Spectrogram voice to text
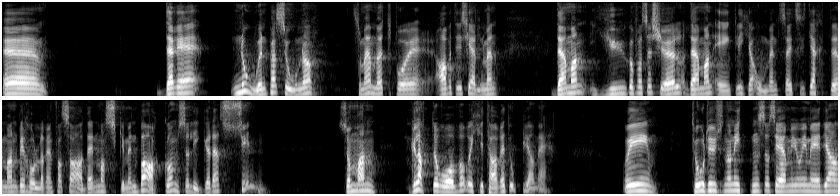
eh, det er noen personer som jeg har møtt på av og til sjelden, men der man ljuger for seg sjøl, der man egentlig ikke har omvendt seg til sitt hjerte. Man beholder en fasade, en maske, men bakom så ligger der synd som man glatter over og ikke tar et oppgjør med. Og I 2019 så ser vi jo i media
